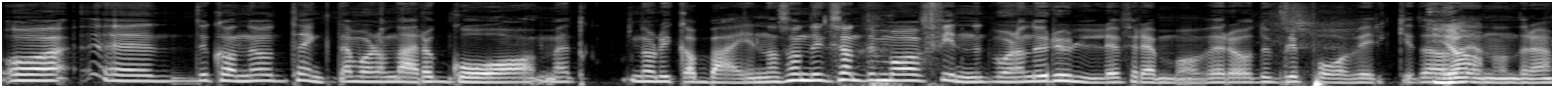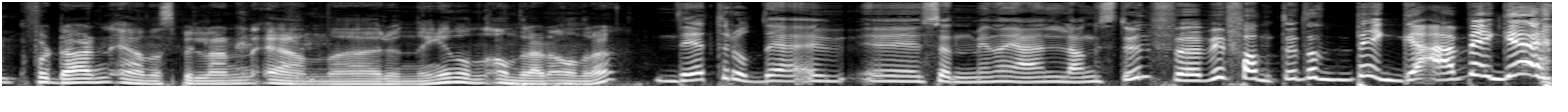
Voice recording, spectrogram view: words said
Og eh, du kan jo tenke deg hvordan det er å gå med et, når du ikke har bein og sånn. Du må finne ut hvordan du ruller fremover, og du blir påvirket av Ja. det ene og andre. For da er den ene spilleren den ene rundingen, og den andre er den andre? Det trodde jeg, eh, sønnen min og jeg en lang stund, før vi fant ut at begge er begge!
